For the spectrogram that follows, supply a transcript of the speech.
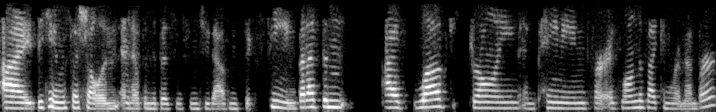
I became official and, and opened the business in 2016. But I've been I've loved drawing and painting for as long as I can remember.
